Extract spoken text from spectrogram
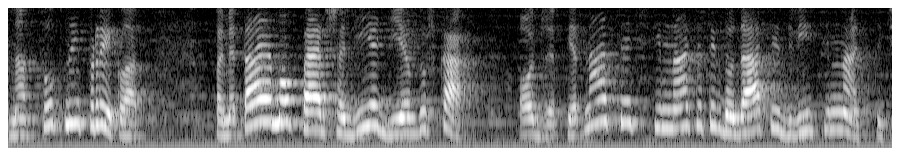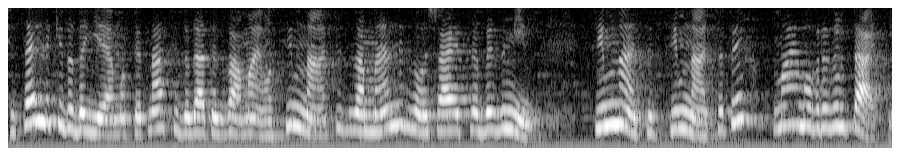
Наступний приклад. Пам'ятаємо, перша дія дія в дужках. Отже, 15 17 додати 2 17. Чисельники додаємо. 15 додати 2 маємо 17. Знаменник залишається без змін. 17 17 маємо в результаті.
